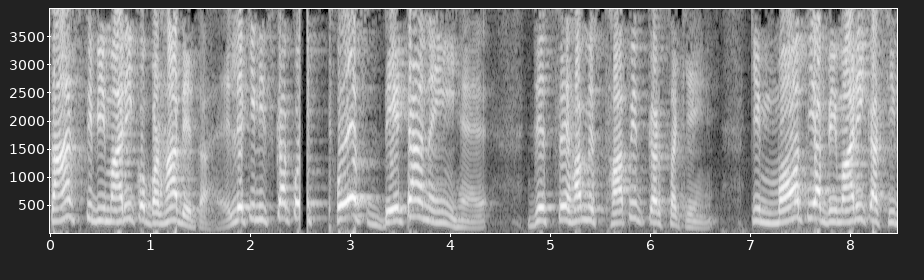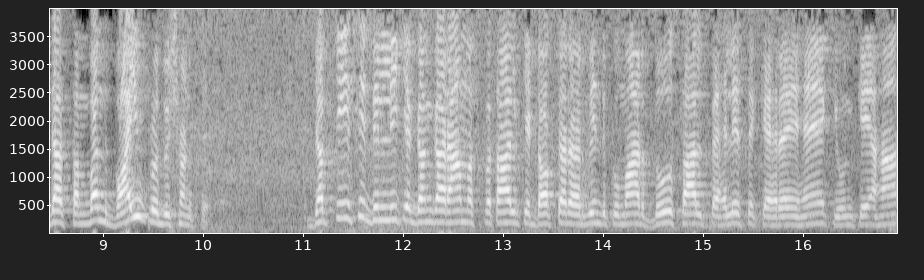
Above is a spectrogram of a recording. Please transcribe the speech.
सांस की बीमारी को बढ़ा देता है, लेकिन इसका कोई ठोस डेटा नहीं है जिससे हम स्थापित कर सकें कि मौत या बीमारी का सीधा संबंध वायु प्रदूषण से है। जबकि इसी दिल्ली के गंगाराम अस्पताल के डॉक्टर अरविंद कुमार दो साल पहले से कह रहे हैं कि उनके यहाँ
